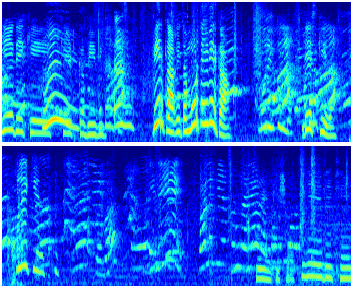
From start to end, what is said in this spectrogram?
ये देखिए केट का बेबी। वीर का गई था मूर्त वीर का। देश की था ये इनकी शॉप। ये देखें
